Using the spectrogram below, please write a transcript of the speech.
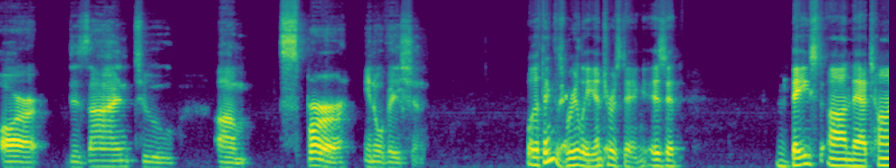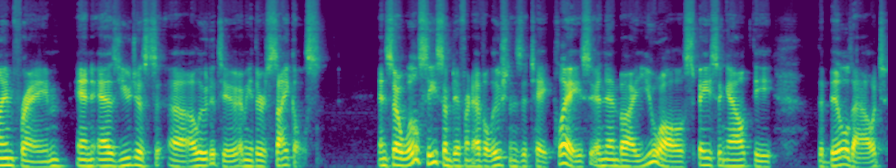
are designed to um, spur innovation. Well, the thing that's really interesting is that based on that time frame and as you just uh, alluded to i mean there's cycles. And so we'll see some different evolutions that take place. And then by you all spacing out the the build out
